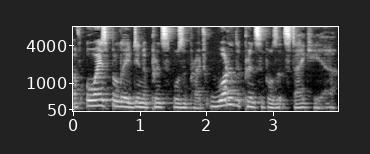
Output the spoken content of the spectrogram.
I've always believed in a principles approach. What are the principles at stake here?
